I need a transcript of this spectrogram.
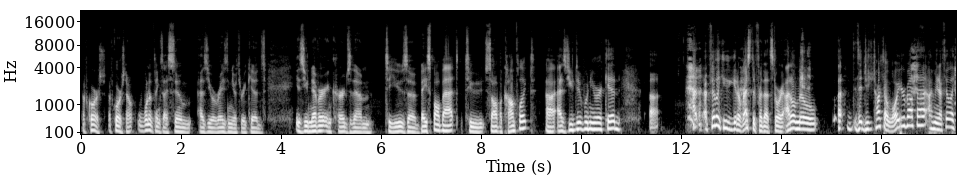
of course, of course. Now, one of the things I assume as you were raising your three kids is you never encourage them to use a baseball bat to solve a conflict, uh, as you did when you were a kid. Uh, I, I, feel like you could get arrested for that story. I don't know. Uh, did, you talk to a lawyer about that? I mean, I feel like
